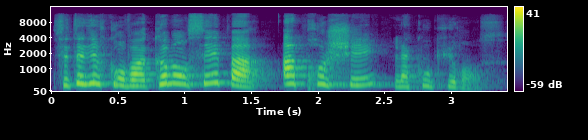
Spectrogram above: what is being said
C'est-à-dire qu'on va commencer par approcher la concurrence,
